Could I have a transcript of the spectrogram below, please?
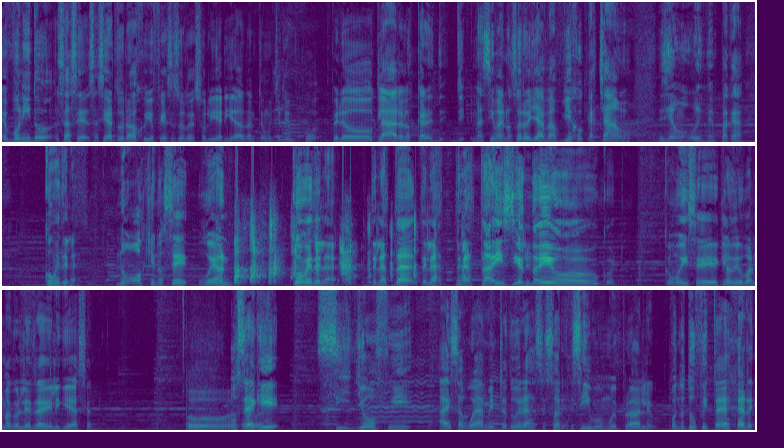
es bonito, se, hace, se hacía harto trabajo, yo fui asesor de solidaridad durante mucho tiempo, pero claro, los car- encima de nosotros ya más viejos cachábamos. Decíamos, uy, ven para acá, cómetela. No, es que no sé, weón, cómetela. Te la está, te la, te la está diciendo ahí como, como dice Claudio Palma con letra de liquidación. O sea que si yo fui a esa weá mientras tú eras asesor, sí, pues muy probable. Cuando tú fuiste a dejar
